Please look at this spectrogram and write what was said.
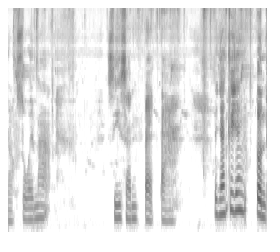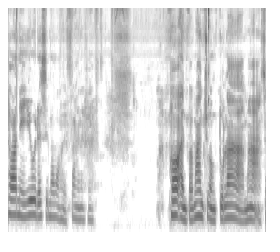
ดอกสวยมาก สีสันแปลกตา เป็นยังคือยังต้นทอนี้อยู่เดี๋ยวสิมาบอกให้ฟังนะคะพออันประมาณช่วงตุลามาส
